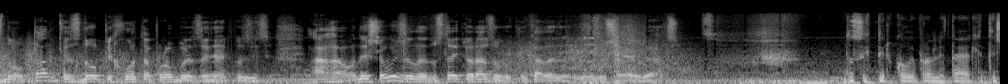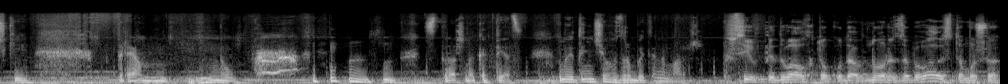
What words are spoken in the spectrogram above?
знову танки, знову піхота пробує зайняти позицію. Ага, вони ще вижили, ну з третього разу викликали зазвичай авіацію. До сих пір, коли пролітають літачки, прям ну страшно капець. Ну і ти нічого зробити не можеш. Всі в підвал, хто куди в нори забивались, тому що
